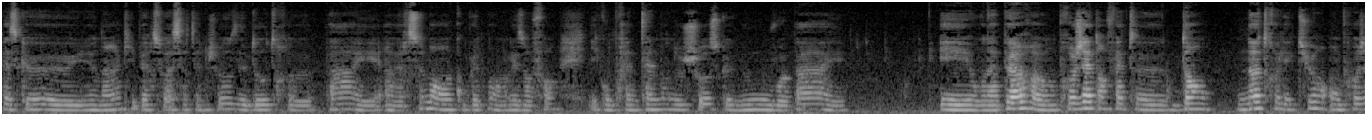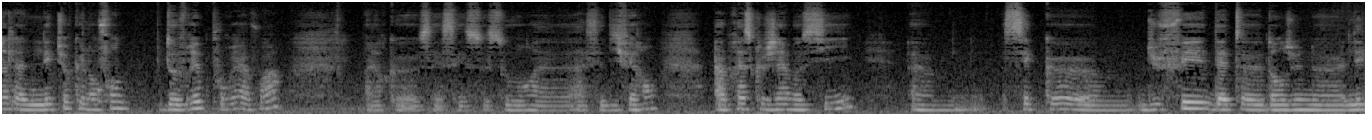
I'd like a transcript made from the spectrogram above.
parce que euh, il y en a un qui perçoit certaines choses et d'autres euh, pas et inversement hein, complètement hein. les enfants ils comprennent tellement de choses que nous on voit pas et, et on a peur on projette en fait euh, dans notre lecture on projette la lecture que l'enfant devrait pourrait avoir alors que c'est souvent euh, assez différent après ce que j'aime aussi euh, c'est que euh, du fait d'être euh, dans une euh,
